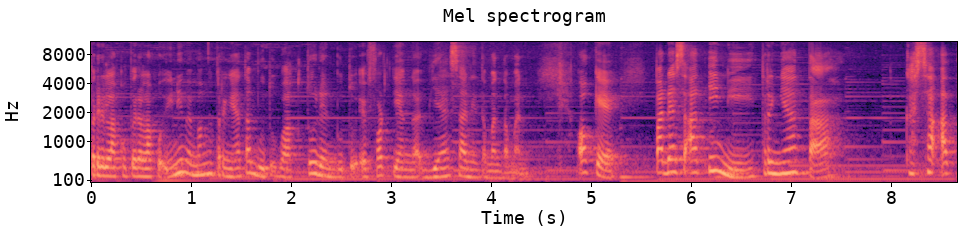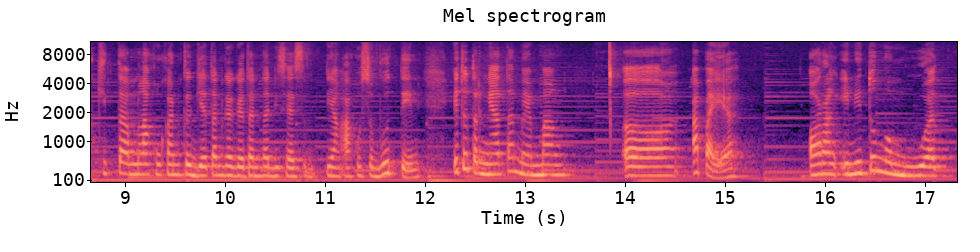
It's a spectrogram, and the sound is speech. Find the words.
perilaku-perilaku ini memang ternyata butuh waktu dan butuh effort yang nggak biasa nih teman-teman. Oke, pada saat ini ternyata saat kita melakukan kegiatan-kegiatan tadi saya yang aku sebutin itu ternyata memang uh, apa ya orang ini tuh membuat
